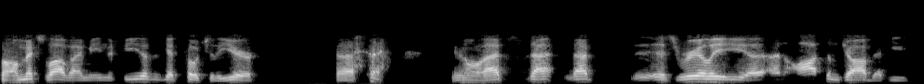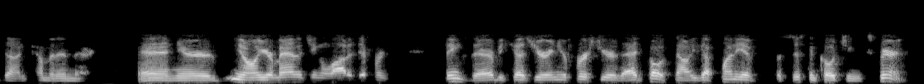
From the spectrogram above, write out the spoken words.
Well, Mitch Love, I mean, if he doesn't get coach of the year, uh, you know, that's, that, that is really uh, an awesome job that he's done coming in there. And you're, you know, you're managing a lot of different things there because you're in your first year as a head coach. Now he's got plenty of assistant coaching experience,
